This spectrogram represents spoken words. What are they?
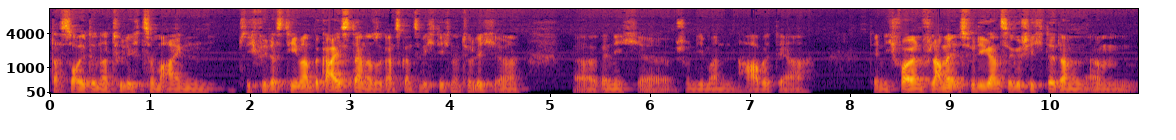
das sollte natürlich zum einen sich für das Thema begeistern, also ganz, ganz wichtig natürlich. Äh, äh, wenn ich äh, schon jemanden habe, der, der nicht Feuer und Flamme ist für die ganze Geschichte, dann ähm,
